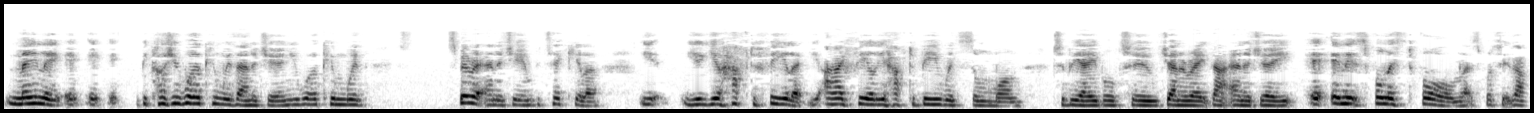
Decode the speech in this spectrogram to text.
mainly it, it, it, because you're working with energy and you're working with spirit energy in particular, you, you, you have to feel it. I feel you have to be with someone to be able to generate that energy in its fullest form, let's put it that,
